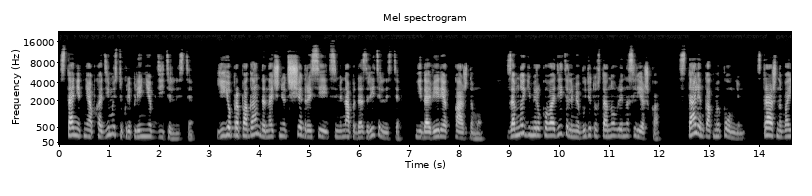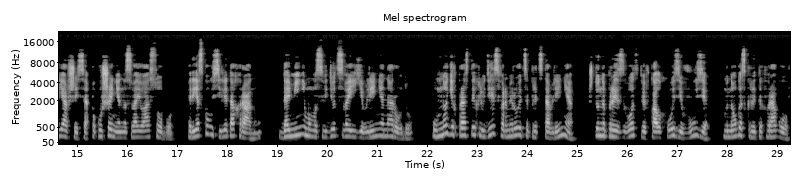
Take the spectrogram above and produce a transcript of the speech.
станет необходимость укрепления бдительности. Ее пропаганда начнет щедро сеять семена подозрительности, недоверия к каждому. За многими руководителями будет установлена слежка. Сталин, как мы помним, страшно боявшийся покушения на свою особу, резко усилит охрану. До минимума сведет свои явления народу. У многих простых людей сформируется представление, что на производстве, в колхозе, в ВУЗе много скрытых врагов.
